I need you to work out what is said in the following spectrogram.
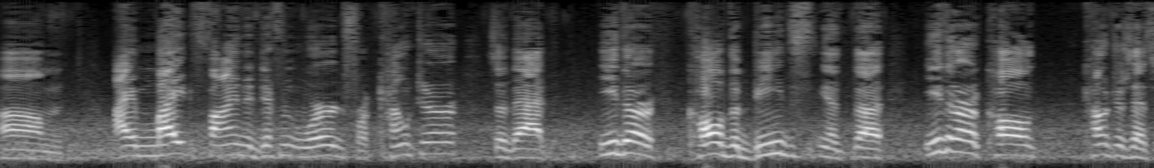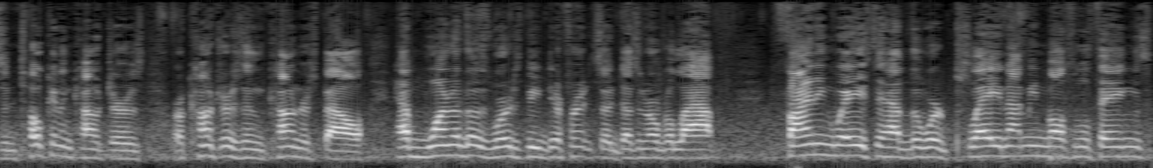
Um, I might find a different word for counter so that either call the beads, you know, the either call counters as in token encounters or counters in counterspell, have one of those words be different so it doesn't overlap. Finding ways to have the word play not mean multiple things.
